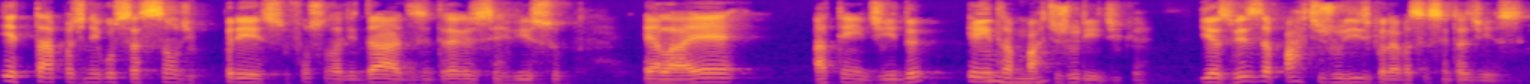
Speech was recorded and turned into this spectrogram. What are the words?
etapa de negociação de preço, funcionalidades, entrega de serviço, ela é atendida, entra uhum. a parte jurídica e às vezes a parte jurídica leva 60 dias.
